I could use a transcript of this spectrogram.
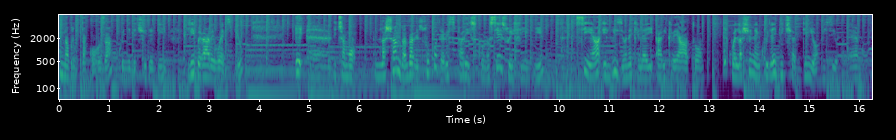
una brutta cosa, quindi decide di liberare Westview e eh, diciamo lasciando andare il suo potere spariscono sia i suoi figli sia il visione che lei ha ricreato. E quella scena in cui lei dice addio a visione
